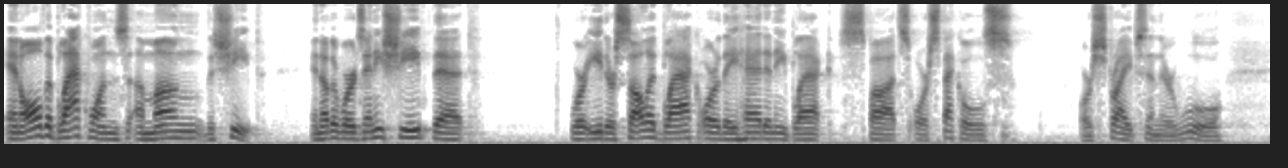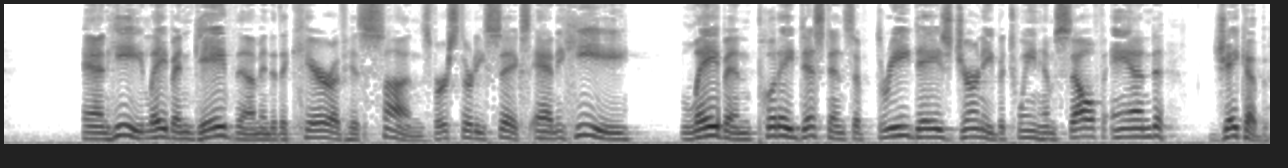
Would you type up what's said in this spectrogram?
and all the black ones among the sheep. In other words, any sheep that were either solid black or they had any black spots or speckles or stripes in their wool. And he, Laban, gave them into the care of his sons. Verse 36 And he, Laban, put a distance of three days' journey between himself and Jacob.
